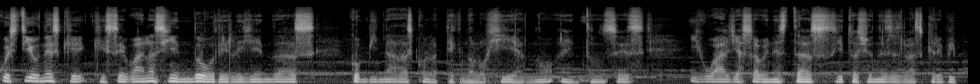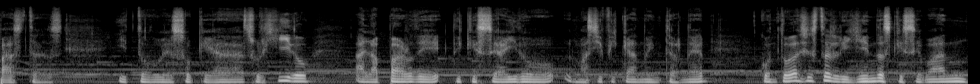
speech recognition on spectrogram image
cuestiones que, que se van haciendo de leyendas combinadas con la tecnología, ¿no? Entonces, igual ya saben estas situaciones de las creepypastas y todo eso que ha surgido a la par de, de que se ha ido masificando Internet con todas estas leyendas que se van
